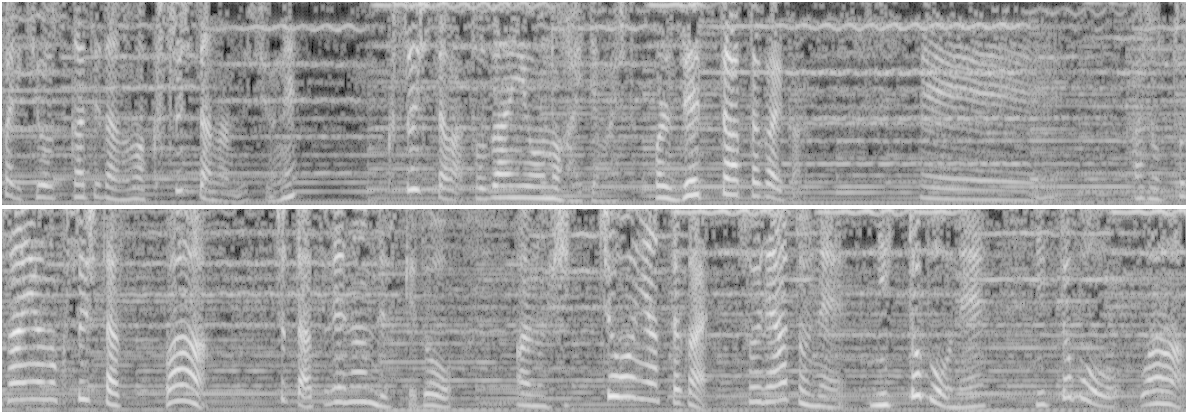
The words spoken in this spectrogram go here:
ぱり気を使ってたのは靴下なんですよね。靴下は登山用の履いてました。これ絶対あったかいから。えー、あ、そう、登山用の靴下は、ちょっと厚手なんですけど、あの、非常にあったかい。それであとね、ニット帽ね、ニット帽は、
